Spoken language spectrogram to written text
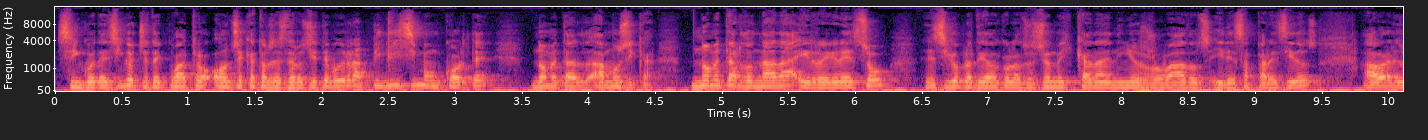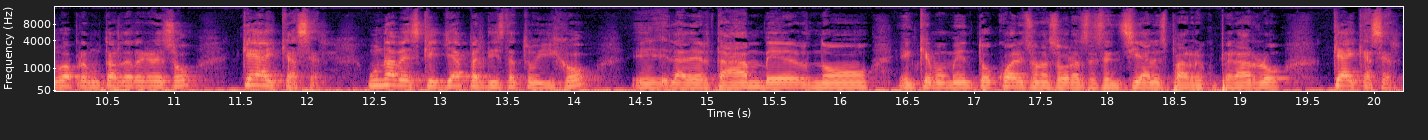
5584 11 14 07. Voy rapidísimo a un corte, no me tardo, a música. No me tardo nada y regreso. Les sigo platicando con la Asociación Mexicana de Niños Robados y Desaparecidos. Ahora les voy a preguntar de regreso, ¿qué hay que hacer? Una vez que ya perdiste a tu hijo, eh, la alerta Amber, no, en qué momento, cuáles son las horas esenciales para recuperarlo, qué hay que hacer.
